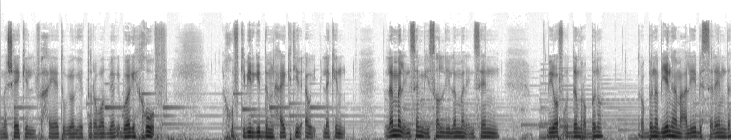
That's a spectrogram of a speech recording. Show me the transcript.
مشاكل في حياته بيواجه اضطرابات بيواجه- خوف. خوف كبير جدا من حاجات كتير قوي. لكن لما الإنسان بيصلي لما الإنسان بيقف قدام ربنا ربنا بينهم عليه بالسلام ده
